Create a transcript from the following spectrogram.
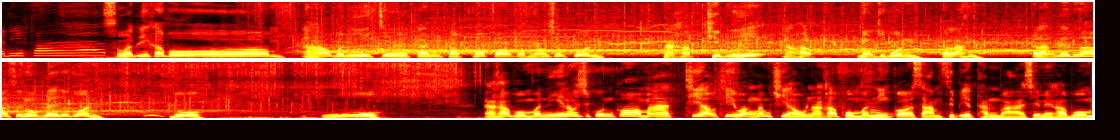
ัสดีครับ สวัสดีครับผมอ่าวันนี้เจอกันกับพ่อเปากับน้องชกุนนะครับคลิปนี้นะครับ น้องชกุนกำลังกำลังเล่นว่าวสนุกเลยทุกคน ดูโอ้นะครับผมวันนี้น้องชกุนก็มาเที่ยวที่วังน้ำเขียวนะครับ ผมวันนี้ก็ 31ธันวาใช่ไหมครับ ผม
